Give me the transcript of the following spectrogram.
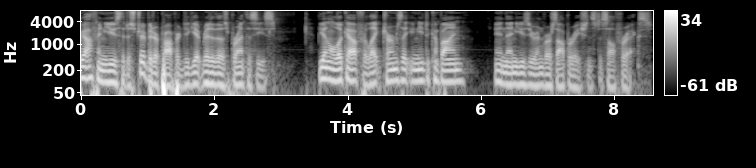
we often use the distributive property to get rid of those parentheses. Be on the lookout for like terms that you need to combine, and then use your inverse operations to solve for x.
